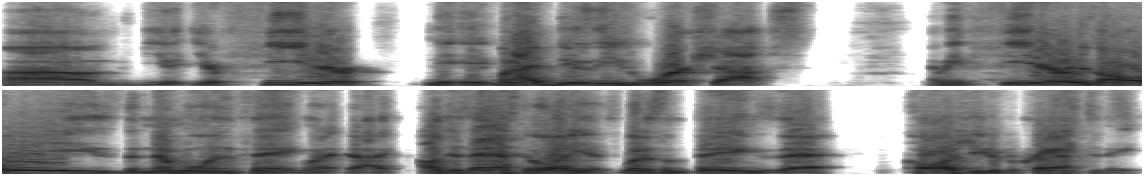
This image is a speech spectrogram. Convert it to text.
Um, your, your fear. It, when I do these workshops, I mean, fear is always the number one thing. I, I'll just ask the audience, what are some things that cause you to procrastinate?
